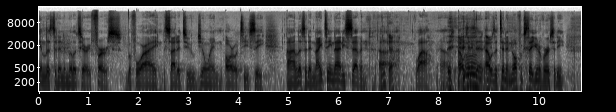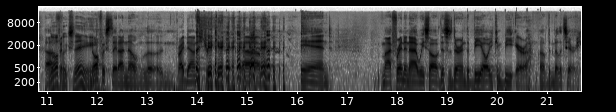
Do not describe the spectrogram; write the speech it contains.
enlisted in the military first before I decided to join ROTC. I enlisted in 1997. Uh, Okay. Wow. Uh, I, was attend- I was attending Norfolk State University. Uh, Norfolk State. Norfolk State, I know, right down the street. um, and my friend and I, we saw this is during the be all you can be era of the military.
